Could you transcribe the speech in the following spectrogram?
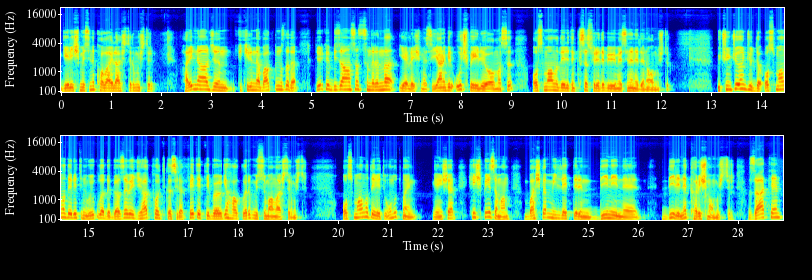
gelişmesini kolaylaştırmıştır. Halil Nalcık'ın fikrine baktığımızda da diyor ki Bizans'ın sınırında yerleşmesi yani bir uç beyliği olması Osmanlı Devleti'nin kısa sürede büyümesine neden olmuştur. Üçüncü öncülde Osmanlı Devleti'nin uyguladığı gaza ve cihat politikasıyla fethettiği bölge halkları Müslümanlaştırmıştır. Osmanlı Devleti unutmayın gençler hiçbir zaman başka milletlerin dinine, diline karışmamıştır. Zaten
